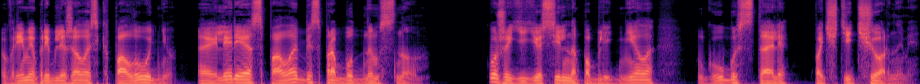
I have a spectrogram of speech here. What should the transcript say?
Время приближалось к полудню, а Элерия спала беспробудным сном. Кожа ее сильно побледнела, губы стали почти черными.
